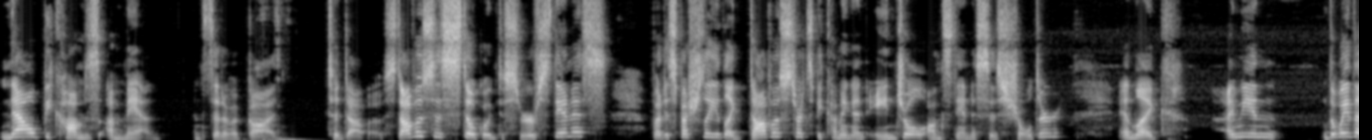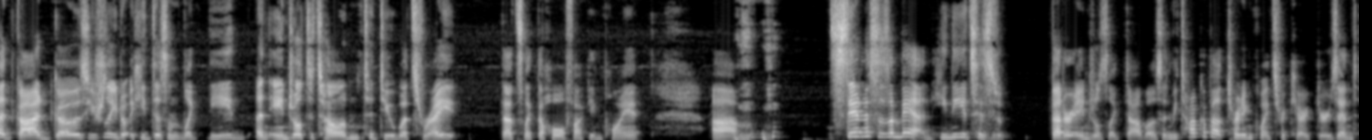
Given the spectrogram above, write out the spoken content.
now becomes a man instead of a god to Davos. Davos is still going to serve Stannis, but especially like Davos starts becoming an angel on Stannis's shoulder. And like I mean, the way that God goes, usually he doesn't like need an angel to tell him to do what's right. That's like the whole fucking point. Um Stannis is a man. He needs his better angels like Davos. And we talk about turning points for characters. And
